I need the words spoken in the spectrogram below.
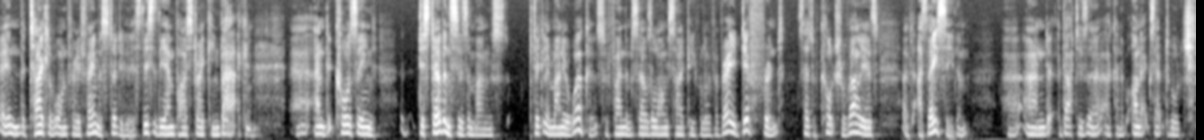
in the title of one very famous study of this, this is the empire striking back mm-hmm. uh, and causing disturbances amongst particularly manual workers who find themselves alongside people of a very different set of cultural values uh, as they see them. Uh, and that is a, a kind of unacceptable ch-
